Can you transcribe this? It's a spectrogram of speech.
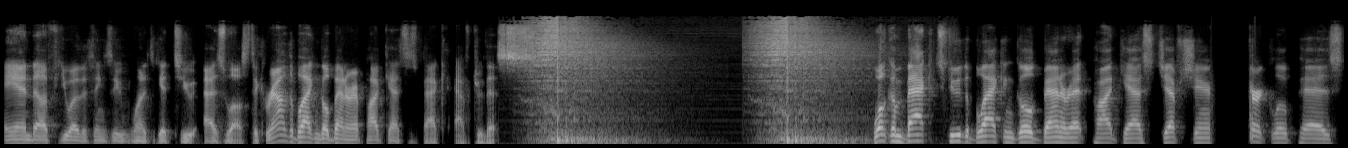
and a few other things we wanted to get to as well. Stick around. The Black and Gold Banneret podcast is back after this. Welcome back to the Black and Gold Banneret podcast. Jeff Sharon, Eric Lopez,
